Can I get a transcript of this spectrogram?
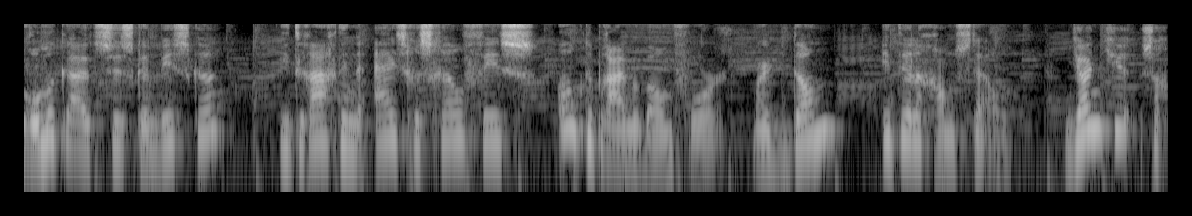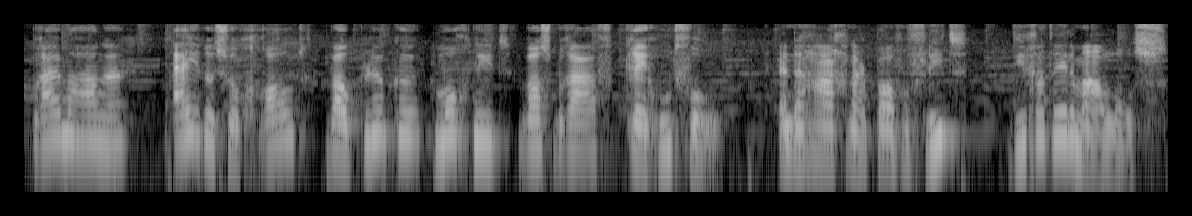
Jerommeke uit Susk en Wiske, die draagt in de ijzeren schelvis ook de pruimenboom voor, maar dan in telegramstijl. Jantje zag pruimen hangen, eieren zo groot, wou plukken, mocht niet, was braaf, kreeg goed vol. En de Hagenaar Paul van Vliet, die gaat helemaal los.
